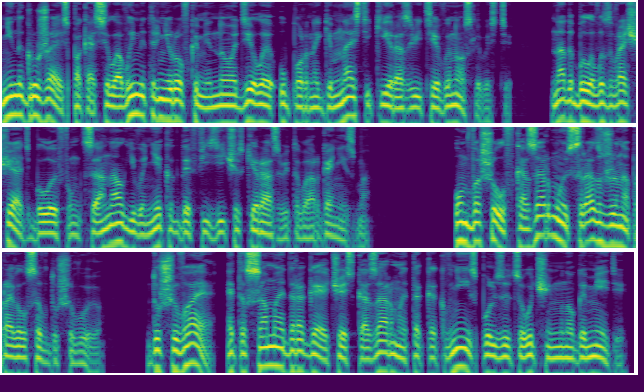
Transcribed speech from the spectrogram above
не нагружаясь пока силовыми тренировками, но делая упор на гимнастике и развитие выносливости. Надо было возвращать былой функционал его некогда физически развитого организма. Он вошел в казарму и сразу же направился в душевую. Душевая – это самая дорогая часть казармы, так как в ней используется очень много меди.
